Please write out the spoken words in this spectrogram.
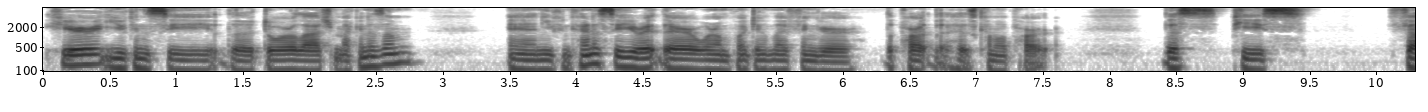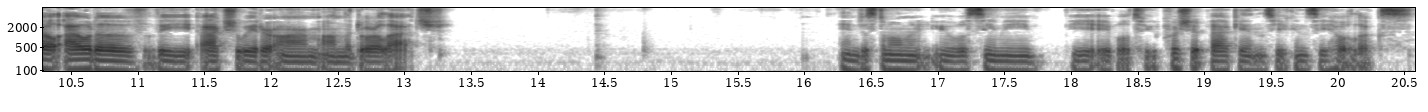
Here you can see the door latch mechanism, and you can kind of see right there where I'm pointing with my finger the part that has come apart. This piece fell out of the actuator arm on the door latch. In just a moment, you will see me be able to push it back in so you can see how it looks.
